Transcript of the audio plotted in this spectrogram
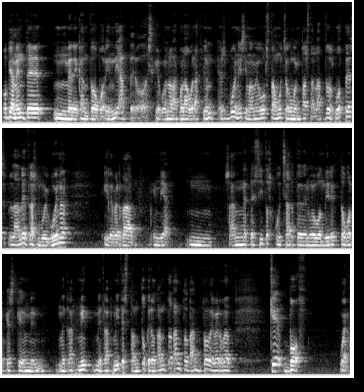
Obviamente mm, me decanto por India, pero es que bueno, la colaboración es buenísima. Me gusta mucho cómo empastan las dos voces. La letra es muy buena. Y de verdad, India, mm, o sea, necesito escucharte de nuevo en directo porque es que me, me, transmit- me transmites tanto, pero tanto, tanto, tanto, de verdad. ¡Qué voz! Bueno,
